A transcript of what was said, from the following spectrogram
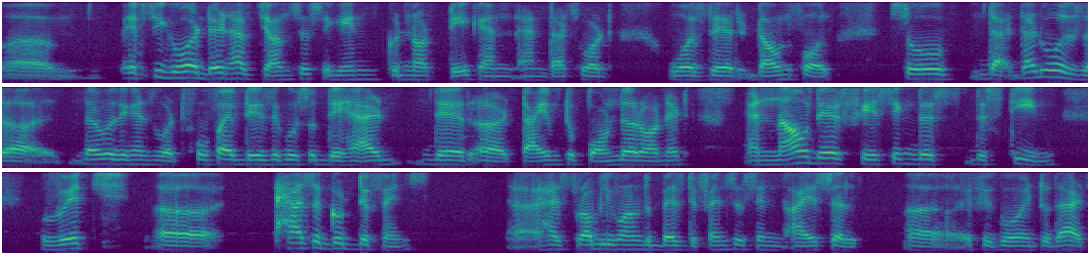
um, FC Goa did have chances again, could not take, and and that's what was their downfall. So that that was uh, that was against what four five days ago. So they had their uh, time to ponder on it, and now they're facing this this team, which uh, has a good defense, uh, has probably one of the best defenses in ISL. Uh, if you go into that,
